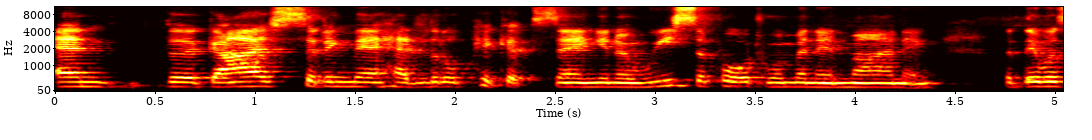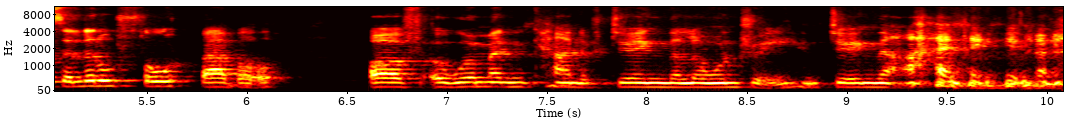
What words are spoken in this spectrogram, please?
and the guys sitting there had little pickets saying, you know, we support women in mining, but there was a little thought bubble of a woman kind of doing the laundry and doing the ironing, you know,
